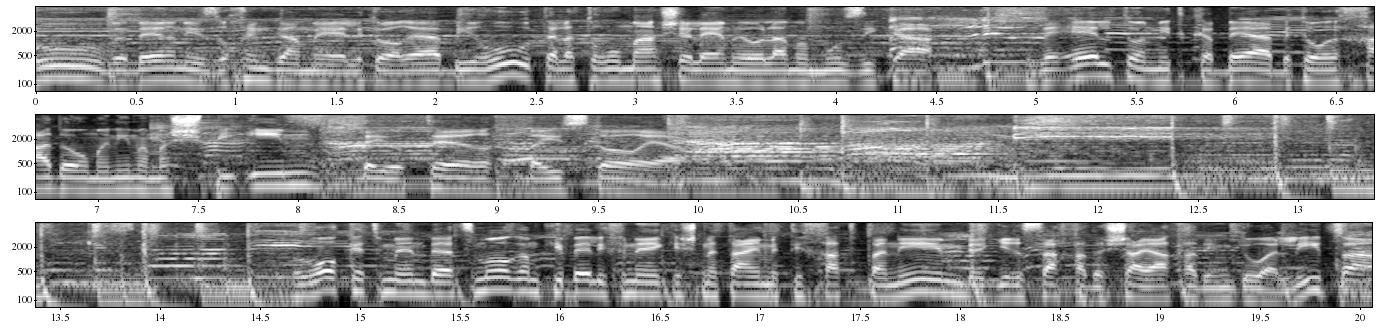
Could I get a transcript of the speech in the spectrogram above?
הוא וברני זוכים גם uh, לתוארי אבירות על התרומה שלהם לעולם המוזיקה, ואלטון מתקבע בתור אחד האומנים המשפיעים ביותר בהיסטוריה. רוקטמן בעצמו גם קיבל לפני כשנתיים מתיחת פנים בגרסה חדשה יחד עם דואה ליפה.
